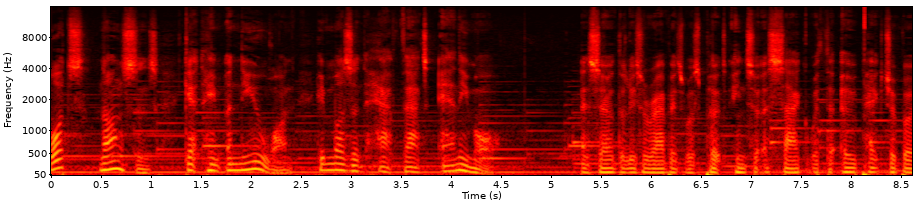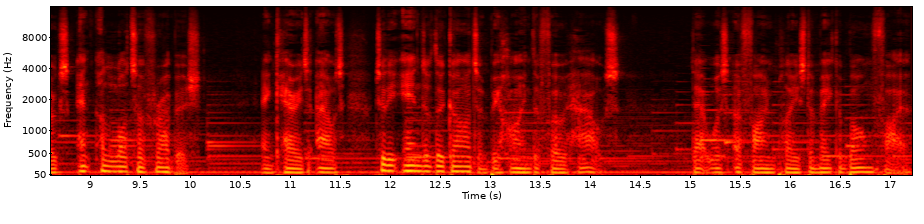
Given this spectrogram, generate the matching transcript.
What nonsense! Get him a new one. He mustn't have that any more. And so the little rabbit was put into a sack with the old picture books and a lot of rubbish, and carried out to the end of the garden behind the fowl house. That was a fine place to make a bonfire,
